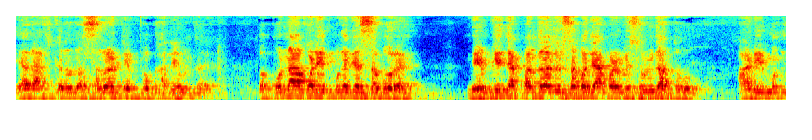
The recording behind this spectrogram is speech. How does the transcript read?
या राजकारणाचा सगळा टेम्पो खाली होऊन जाईल. मग पुन्हा आपण एकमेकांच्या समोर आहे. नेमकी त्या पंधरा दिवसामध्ये आपण विसरून जातो आणि मग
